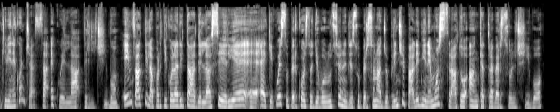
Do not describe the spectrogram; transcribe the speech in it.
che viene concessa è quella per il cibo. E infatti la particolarità della serie è, è che questo percorso di evoluzione l'evoluzione del suo personaggio principale viene mostrato anche attraverso il cibo.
